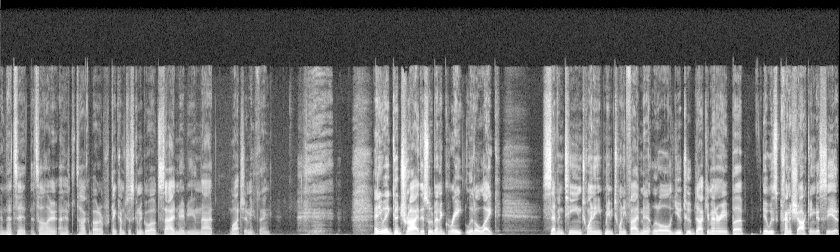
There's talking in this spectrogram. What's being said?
and that's it. That's all I, I have to talk about. I think I'm just going to go outside maybe and not watch anything. Anyway, good try. This would have been a great little like 17, 20, maybe 25 minute little YouTube documentary, but it was kind of shocking to see it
